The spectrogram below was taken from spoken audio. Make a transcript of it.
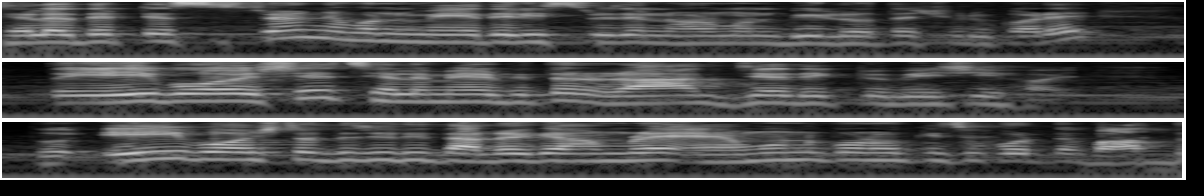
ছেলেদের টেস্টোস্টেরন এবং মেয়েদের ইস্ট্রোজেন হরমোন বিল হতে শুরু করে। তো এই বয়সে ছেলে মেয়ের ভিতর রাগ জেদ একটু বেশি হয়। তো এই বয়সটাতে যদি তাদেরকে আমরা এমন কোনো কিছু করতে বাধ্য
